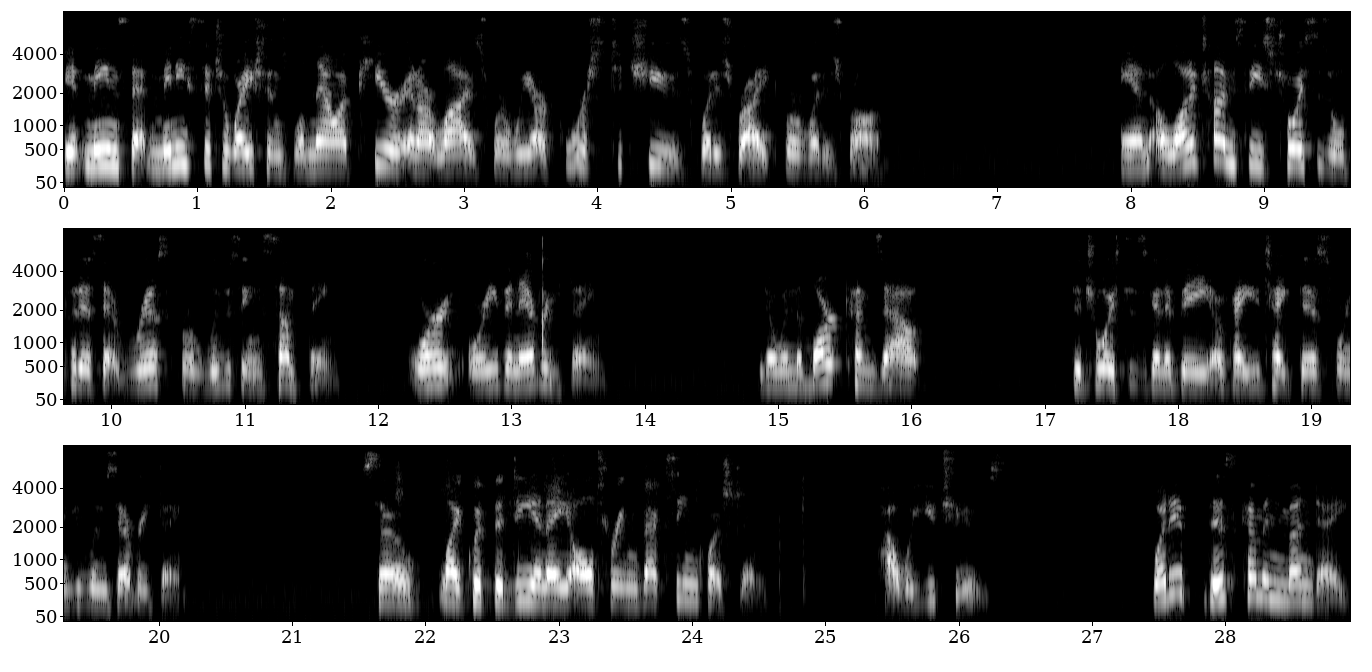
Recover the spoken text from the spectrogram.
it means that many situations will now appear in our lives where we are forced to choose what is right or what is wrong and a lot of times these choices will put us at risk for losing something or or even everything. You know, when the mark comes out, the choice is going to be okay, you take this or you lose everything. So, like with the DNA altering vaccine question, how will you choose? What if this coming Monday,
